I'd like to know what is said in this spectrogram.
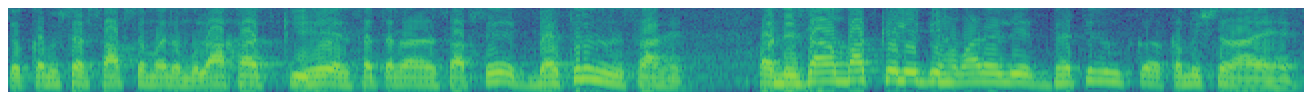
जो कमिश्नर साहब से मैंने मुलाकात की है सत्यनारायण साहब से, एक बेहतरीन इंसान है। और निजामाबाद के लिए भी हमारे लिए एक बेहतरीन कमिश्नर आए हैं।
